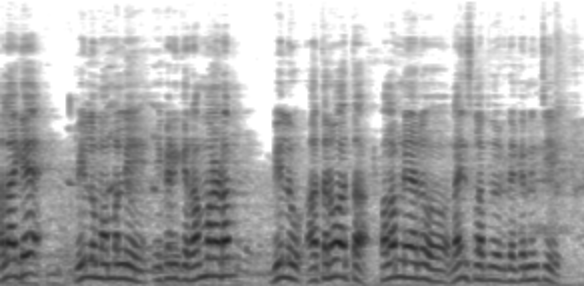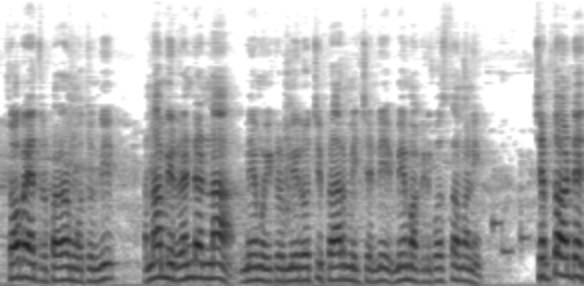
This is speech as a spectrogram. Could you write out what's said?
అలాగే వీళ్ళు మమ్మల్ని ఇక్కడికి రమ్మనడం వీళ్ళు ఆ తర్వాత పొలంనేరు లయన్స్ క్లబ్ దగ్గర నుంచి శోభాయాత్ర ప్రారంభమవుతుంది. అన్నా మీరు రెండన్నా మేము ఇక్కడ మీరు వచ్చి ప్రారంభించండి మేము అక్కడికి వస్తామని చెప్తామంటే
